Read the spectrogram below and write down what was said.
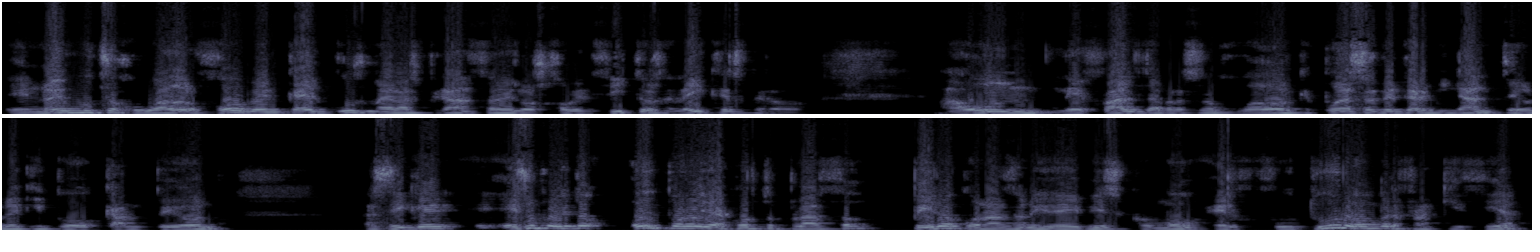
Eh, no hay mucho jugador joven, Kyle Kuzma es la esperanza de los jovencitos de Lakers, pero aún le falta para ser un jugador que pueda ser determinante en un equipo campeón. Así que eh, es un proyecto hoy por hoy a corto plazo, pero con Anthony Davis como el futuro hombre franquicia.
